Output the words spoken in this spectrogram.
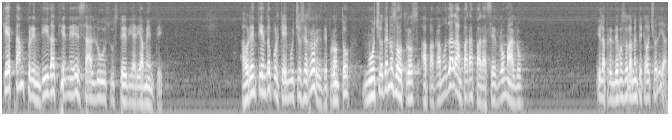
¿Qué tan prendida tiene esa luz usted diariamente? Ahora entiendo por qué hay muchos errores. De pronto, muchos de nosotros apagamos la lámpara para hacer lo malo y la prendemos solamente cada ocho días.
